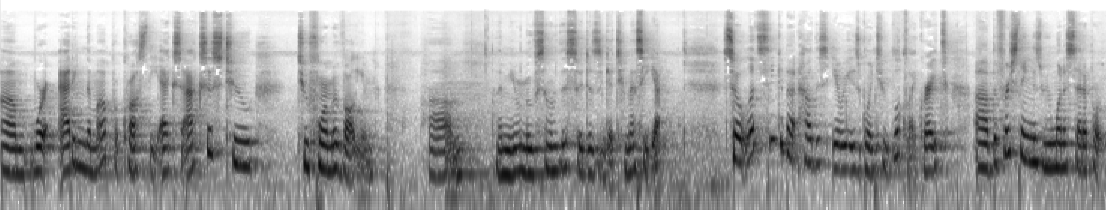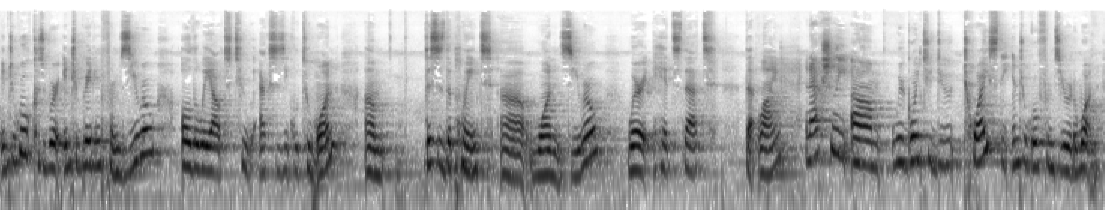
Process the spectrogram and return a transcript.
um, we're adding them up across the x-axis to, to form a volume. Um, let me remove some of this so it doesn't get too messy. Yeah. So let's think about how this area is going to look like, right? Uh, the first thing is we want to set up our integral because we're integrating from 0 all the way out to x is equal to 1. Um, this is the point uh, 1, 0, where it hits that that line. And actually, um, we're going to do twice the integral from 0 to 1,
